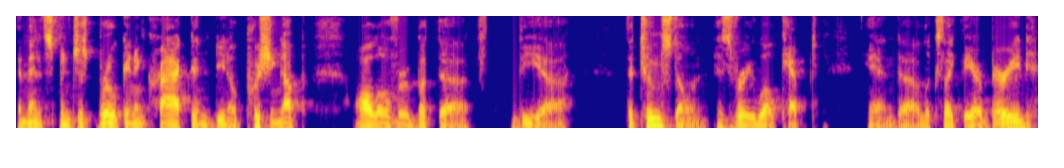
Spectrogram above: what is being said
and then it's been just broken and cracked and you know pushing up all over. But the the uh, the tombstone is very well kept, and uh, looks like they are buried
